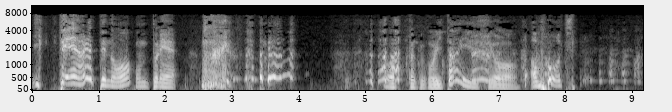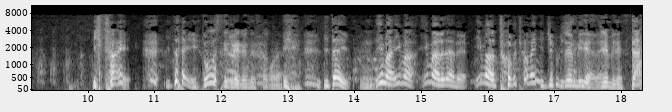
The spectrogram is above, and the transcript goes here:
いってー何やってんの？ほんとに。まったくこれ痛いですよ。あ、もう落ちた。痛い。痛いどうしてくれるんですか、これ？痛い、うん今、今、今あれだよね。今飛ぶために準備して準備です。準備です。だ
